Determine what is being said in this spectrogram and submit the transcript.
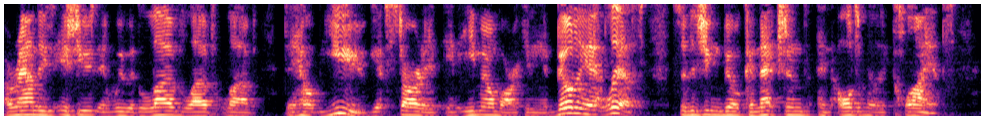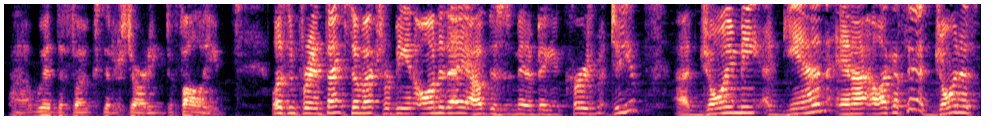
around these issues. And we would love, love, love to help you get started in email marketing and building that list so that you can build connections and ultimately clients uh, with the folks that are starting to follow you. Listen, friend, thanks so much for being on today. I hope this has been a big encouragement to you. Uh, join me again. And I, like I said, join us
